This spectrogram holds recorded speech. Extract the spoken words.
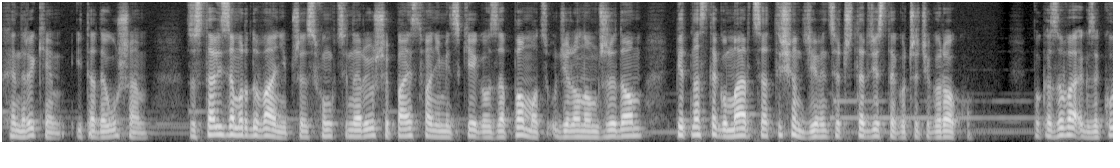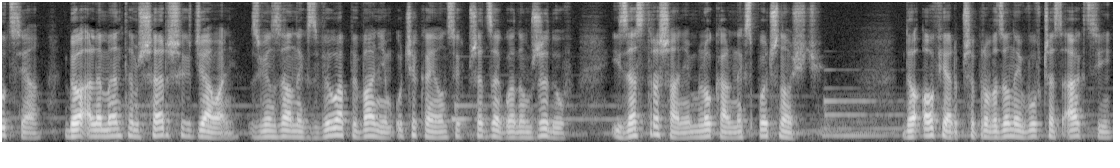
Henrykiem i Tadeuszem zostali zamordowani przez funkcjonariuszy państwa niemieckiego za pomoc udzieloną Żydom 15 marca 1943 roku. Pokazowa egzekucja była elementem szerszych działań związanych z wyłapywaniem uciekających przed zagładą Żydów i zastraszaniem lokalnych społeczności. Do ofiar przeprowadzonej wówczas akcji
